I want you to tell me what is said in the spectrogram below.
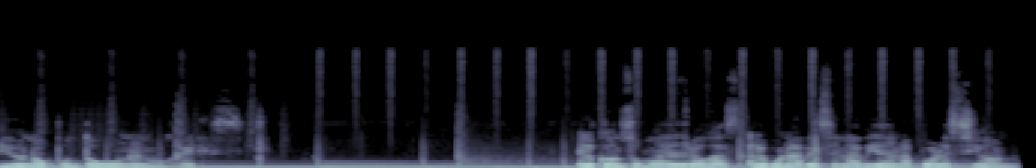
y 1.1 en mujeres. El consumo de drogas alguna vez en la vida en la población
